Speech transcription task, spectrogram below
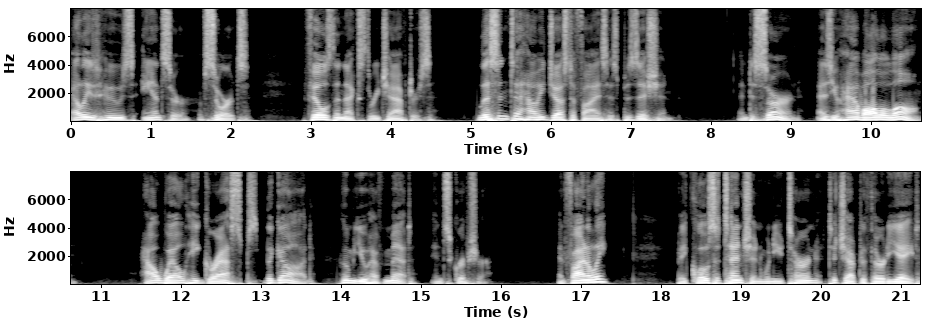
Elihu's answer, of sorts, fills the next three chapters. Listen to how he justifies his position, and discern, as you have all along, how well he grasps the God whom you have met in Scripture. And finally, pay close attention when you turn to chapter 38,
